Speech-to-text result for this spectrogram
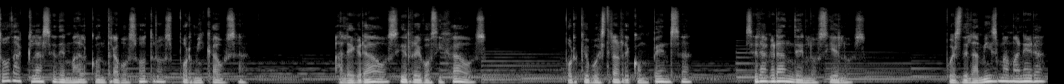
toda clase de mal contra vosotros por mi causa. Alegraos y regocijaos, porque vuestra recompensa será grande en los cielos, pues de la misma manera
